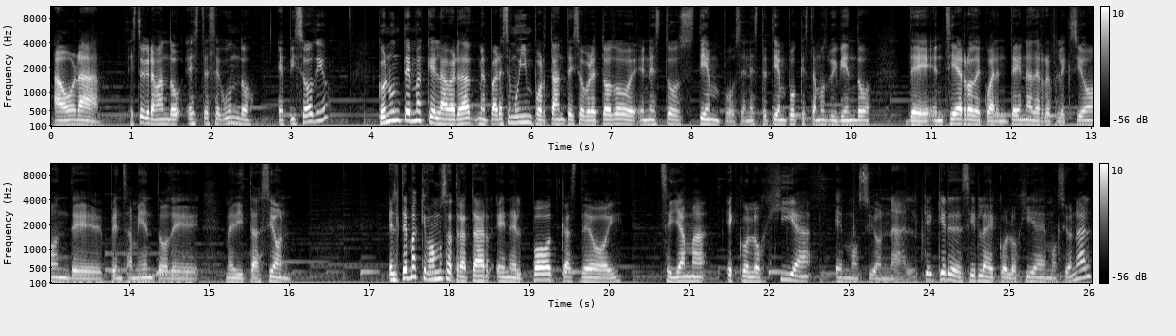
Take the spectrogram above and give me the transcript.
ahora estoy grabando este segundo episodio con un tema que la verdad me parece muy importante y sobre todo en estos tiempos, en este tiempo que estamos viviendo de encierro, de cuarentena, de reflexión, de pensamiento, de meditación. El tema que vamos a tratar en el podcast de hoy se llama ecología emocional. ¿Qué quiere decir la ecología emocional?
